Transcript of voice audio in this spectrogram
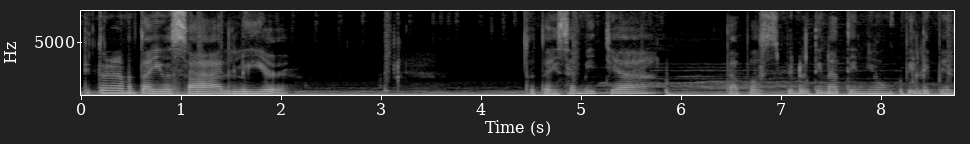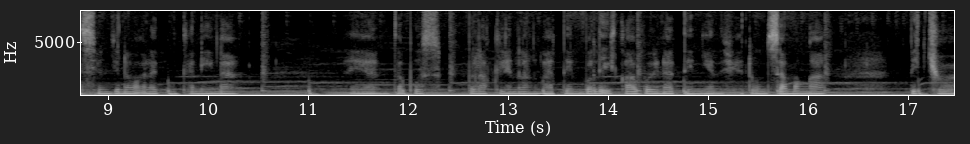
dito na naman tayo sa layer. Ito tayo sa media. Tapos, pindutin natin yung Philippines, yung ginawa natin kanina. Ayan. Tapos, palakihin lang natin. Bali, i-cover natin yan siya dun sa mga picture.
